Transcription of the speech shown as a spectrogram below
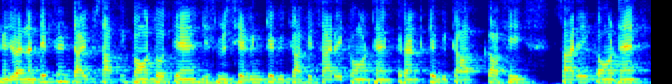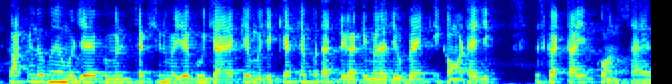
जो है ना डिफरेंट टाइप्स ऑफ़ अकाउंट होते हैं जिसमें सेविंग के भी काफ़ी सारे अकाउंट हैं करंट के भी का, काफ़ी सारे अकाउंट हैं। काफ़ी लोगों ने मुझे कमेंट सेक्शन में ये पूछा है कि मुझे कैसे पता चलेगा कि मेरा जो बैंक अकाउंट है इसका टाइप कौन सा है?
